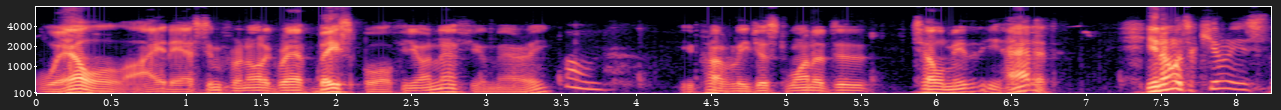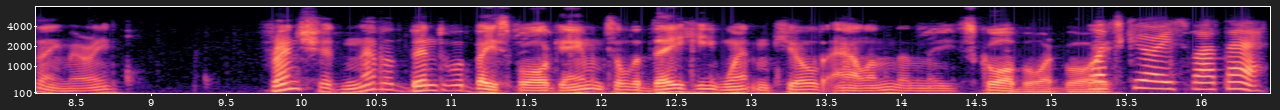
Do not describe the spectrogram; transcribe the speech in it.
Well, I'd asked him for an autographed baseball for your nephew, Mary. Oh, He probably just wanted to tell me that he had it. You know, it's a curious thing, Mary. French had never been to a baseball game until the day he went and killed Allen and the scoreboard boy. what's curious about that?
